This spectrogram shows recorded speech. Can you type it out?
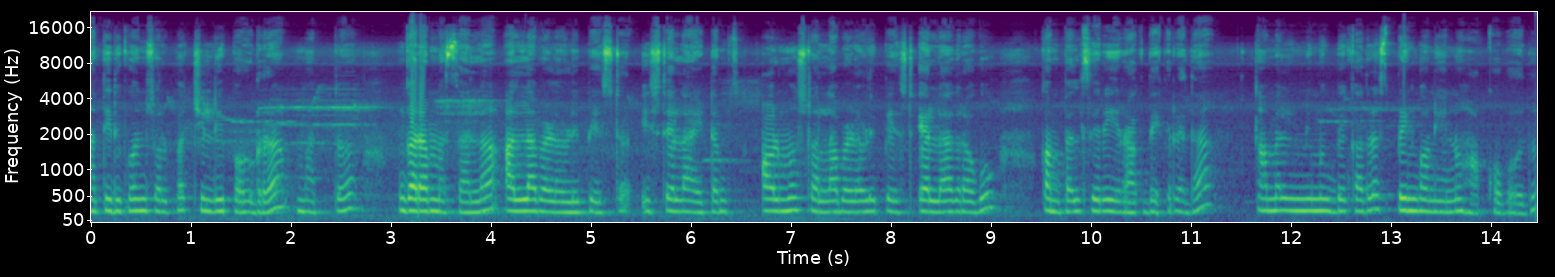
ಮತ್ತು ಇದಕ್ಕೊಂದು ಸ್ವಲ್ಪ ಚಿಲ್ಲಿ ಪೌಡ್ರ ಮತ್ತು ಗರಂ ಮಸಾಲ, ಅಲ್ಲ ಬೆಳ್ಳುಳ್ಳಿ ಪೇಸ್ಟ್ ಇಷ್ಟೆಲ್ಲ ಐಟಮ್ಸ್ ಆಲ್ಮೋಸ್ಟ್ ಅಲ್ಲ ಬೆಳ್ಳುಳ್ಳಿ ಪೇಸ್ಟ್ ಎಲ್ಲದ್ರಾಗೂ ಕಂಪಲ್ಸರಿ ಇರಾಕ್ಬೇಕ್ರಿ ಅದ. ಆಮೇಲೆ ನಿಮಗೆ ಬೇಕಾದ್ರೆ ಸ್ಪ್ರಿಂಗ್ ಆನಿಯನ್ನು ಹಾಕ್ಕೋಬೋದು.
